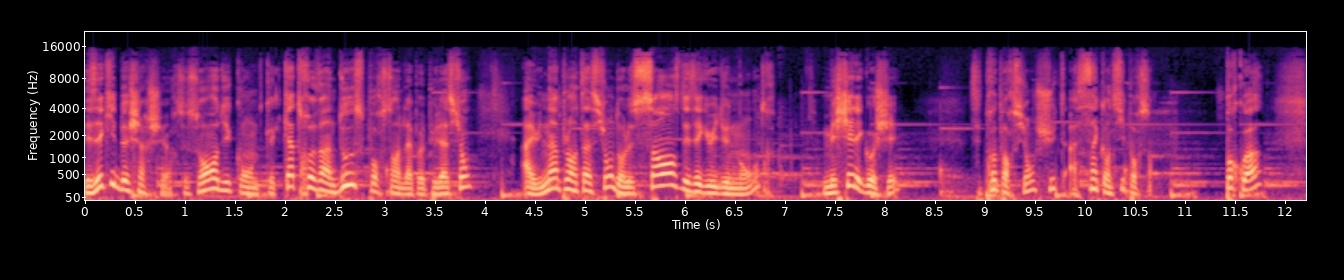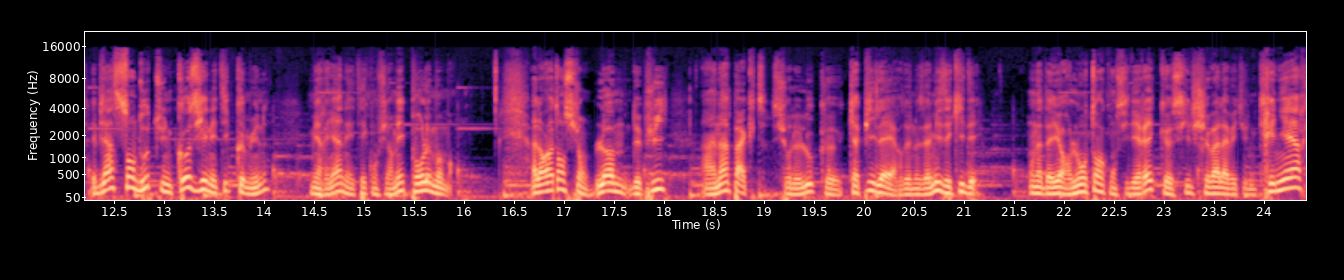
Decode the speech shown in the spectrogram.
des équipes de chercheurs se sont rendues compte que 92% de la population a une implantation dans le sens des aiguilles d'une montre, mais chez les gauchers, cette proportion chute à 56%. Pourquoi? Eh bien, sans doute une cause génétique commune, mais rien n'a été confirmé pour le moment. Alors attention, l'homme, depuis, a un impact sur le look capillaire de nos amis équidés. On a d'ailleurs longtemps considéré que si le cheval avait une crinière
